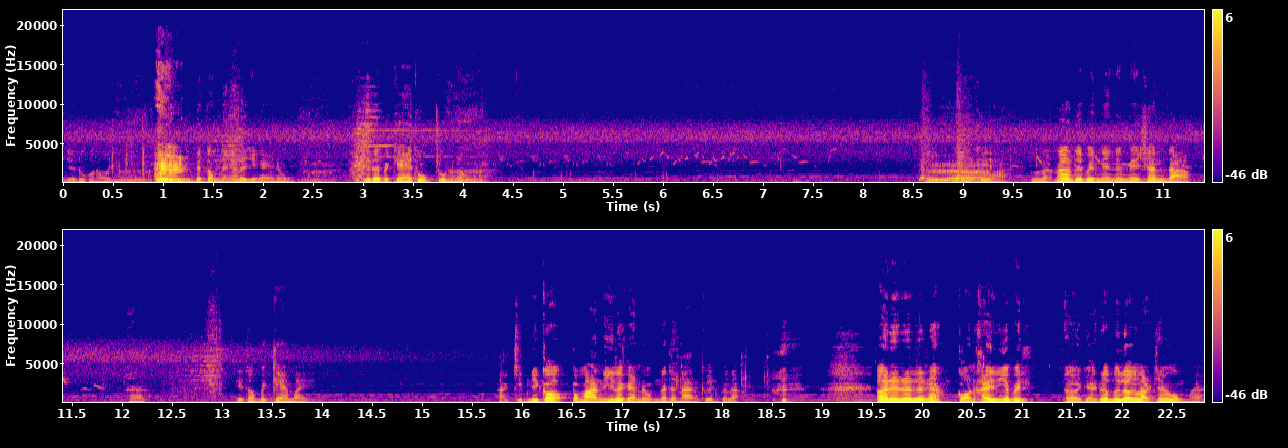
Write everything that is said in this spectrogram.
เดี๋ยวดูก่อนว่าเป็นตรงไหนอะไรยังไงนะผม จะได้ไปแก้ให้ถูกจุดเนาะโอเค ดูละ น่าจะเป็นแอนิเมชันดาบ อะ เดี๋ยวต้องไปแก้ใหม่อะคลิปนี้ก็ประมาณนี้แล้วกันผมน่าจะนานเกินไปละเออเดี๋ยวเดี๋ยวเดี๋ยวก่อนใครที่จะไปเอออยากเริ่มในเรื่องหลักใช่ไหมผมอะ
